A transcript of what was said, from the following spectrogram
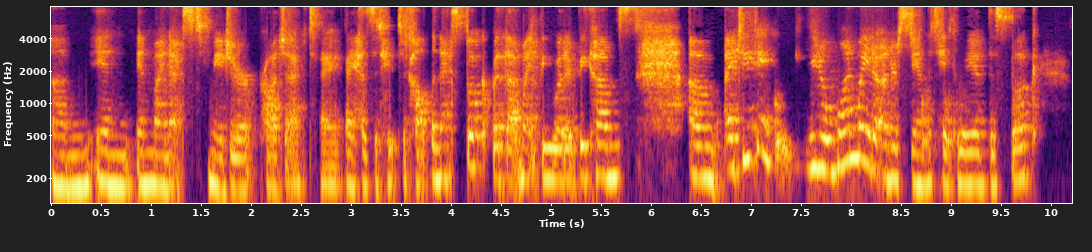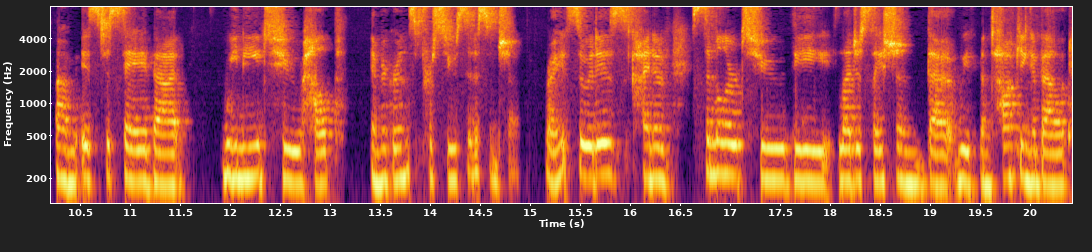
um, in, in my next major project. I, I, hesitate to call it the next book, but that might be what it becomes. Um, I do think, you know, one way to understand the takeaway of this book um, is to say that we need to help immigrants pursue citizenship right? So it is kind of similar to the legislation that we've been talking about.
